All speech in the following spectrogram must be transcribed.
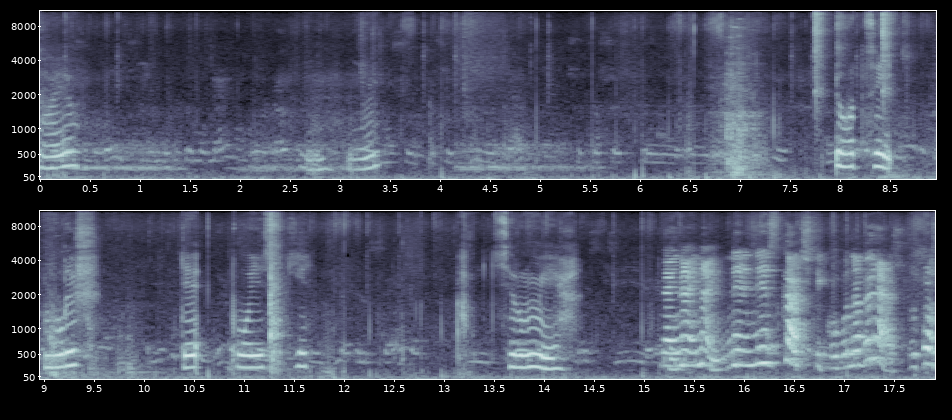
Давай. І оцей малыш де поиски Най, най, най, не, не скач ти, бо набереш. Ну, Тут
